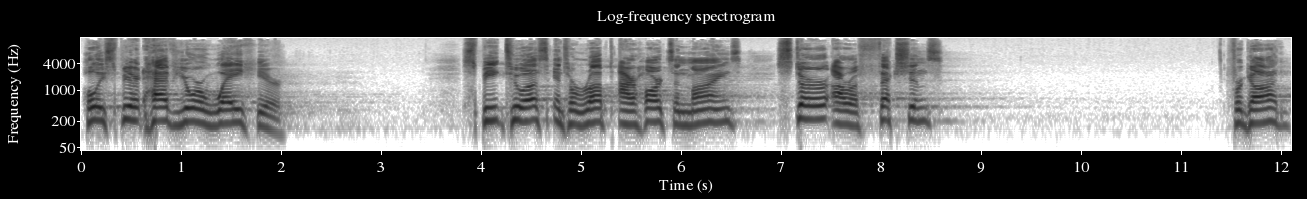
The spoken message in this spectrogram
Holy Spirit, have your way here. Speak to us, interrupt our hearts and minds, stir our affections for God.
